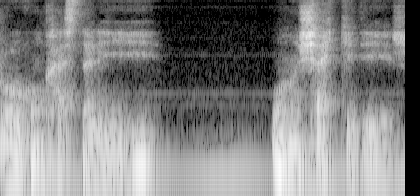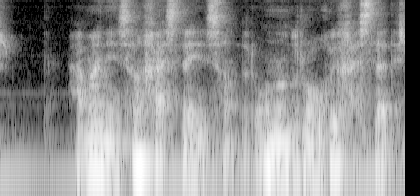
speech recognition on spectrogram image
ruhun xəstəliyi onun şəkkidir. Həmən insan xəstə insandır. Onun ruhu xəstədir.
